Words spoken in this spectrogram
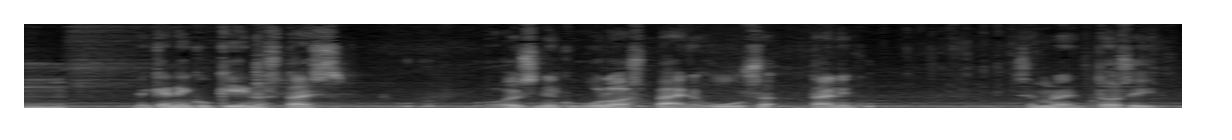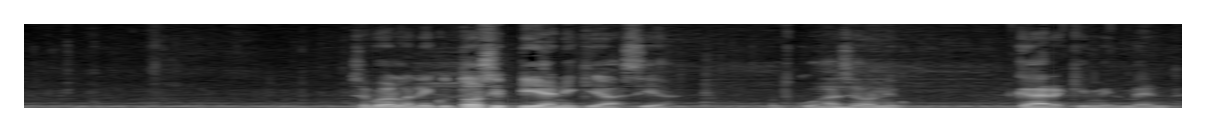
Mm. Mikä niin kuin kiinnostaisi, olisi niin kuin ulospäin uusi, tai niin kuin semmoinen tosi, se voi olla niin kuin tosi pienikin asia, mutta kunhan mm. se on niin kuin kärki, millä mennä.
